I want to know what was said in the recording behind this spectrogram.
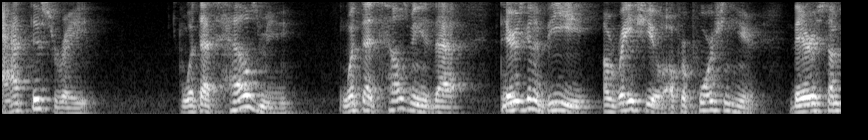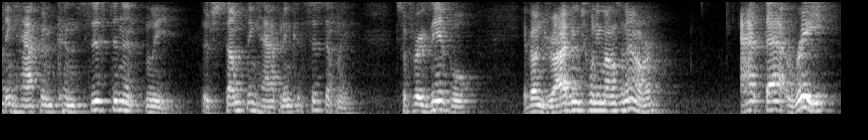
At this rate, what that tells me, what that tells me is that there's going to be a ratio, a proportion here. There's something happen consistently. There's something happening consistently. So for example, if I'm driving 20 miles an hour, at that rate,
